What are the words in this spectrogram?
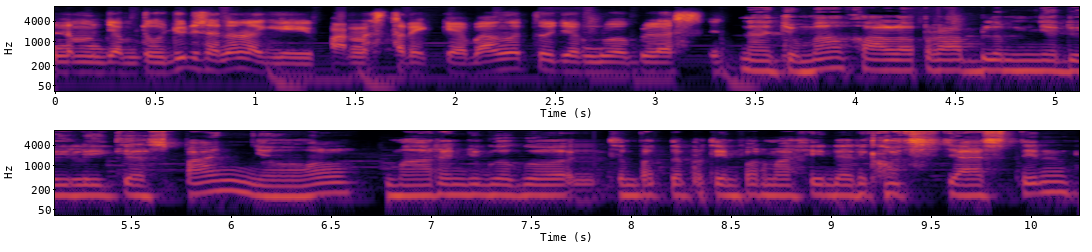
6 jam 7 di sana lagi panas triknya banget tuh jam 12. Nah cuma kalau problemnya di Liga Spanyol kemarin juga gue sempat dapat informasi dari coach Justin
